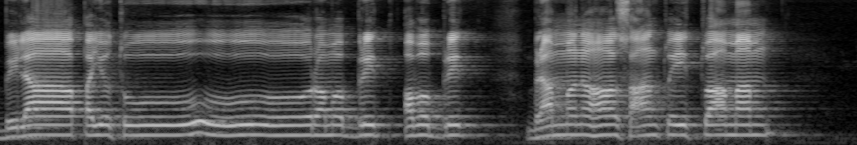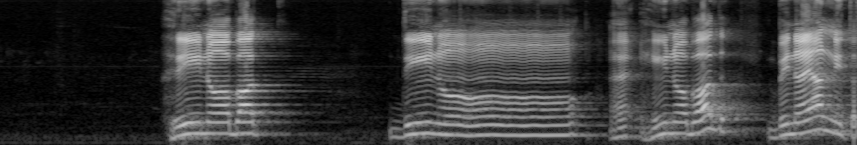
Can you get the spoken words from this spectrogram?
विलापयुतूरमृत अवृत ब्राह्मण सांत्वय्वा माम हीनोबद, दीनो, हीनोबद विनयान्वित।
